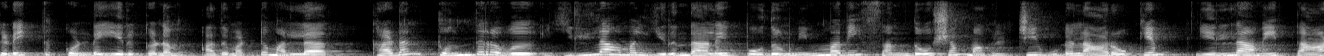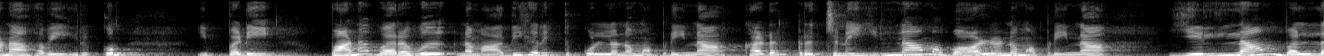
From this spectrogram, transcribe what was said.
கிடைத்து கொண்டே இருக்கணும். அது மட்டுமல்ல கடன் தொந்தரவு இல்லாமல் இருந்தாலே போதும். நிம்மதி சந்தோஷம் மகிழ்ச்சி உடல் ஆரோக்கியம் எல்லாமே தானாகவே இருக்கும். இப்படி பண வரவு நம்ம அதிகரித்து கொள்ளணும் அப்படின்னா கடன் பிரச்சனை இல்லாமல் வாழணும் அப்படின்னா எல்லாம் வல்ல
